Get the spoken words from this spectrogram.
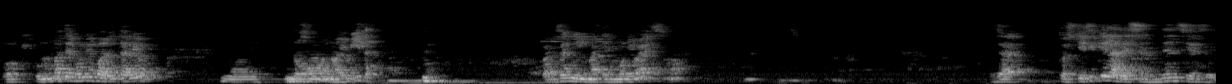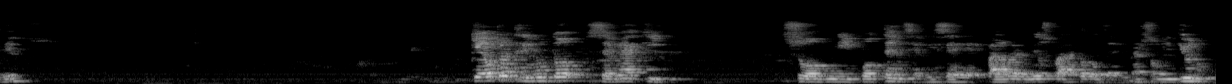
Porque con un matrimonio igualitario no hay, no, hay vida. Por eso ni matrimonio es, ¿no? O sea, entonces quiere decir que la descendencia es de Dios. ¿Qué otro atributo se ve aquí? Su omnipotencia, dice palabra de Dios para todos del verso 21.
